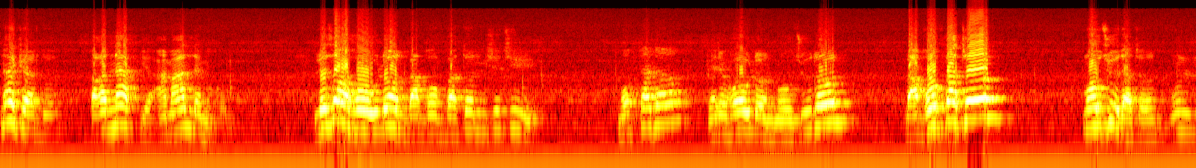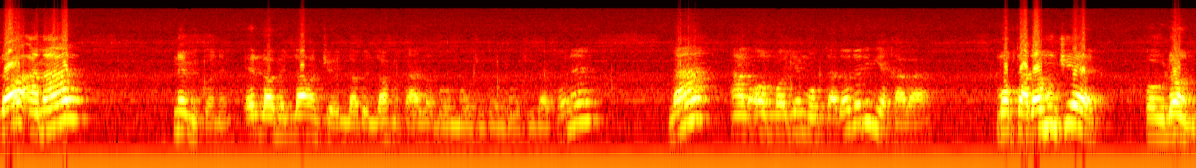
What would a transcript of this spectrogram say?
نکرده. فقط نفیه عمل نمی‌کنه. لذا هولون و قوتون میشه چی؟ مبتدا یعنی هولون موجودون و قوتون موجودتون. اون لا عمل نمی‌کنه. الا بالله که الا بالله متعلق به اون موجود موجودتونه. و الان ما یه مبتدا داریم یه خبر. مبتدامون کیه؟ قولون.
